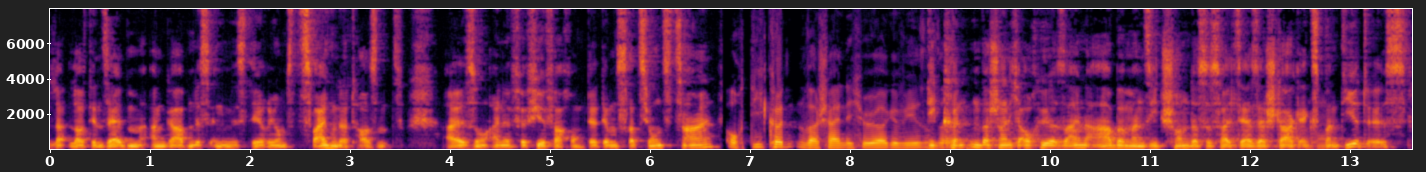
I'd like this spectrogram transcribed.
laut denselben Angaben des Innenministeriums 200.000. Also eine Vervierfachung der Demonstrationszahlen. Auch die könnten wahrscheinlich höher gewesen die sein. Die könnten wahrscheinlich auch höher sein, aber man sieht schon, dass es halt sehr, sehr stark expandiert ist.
